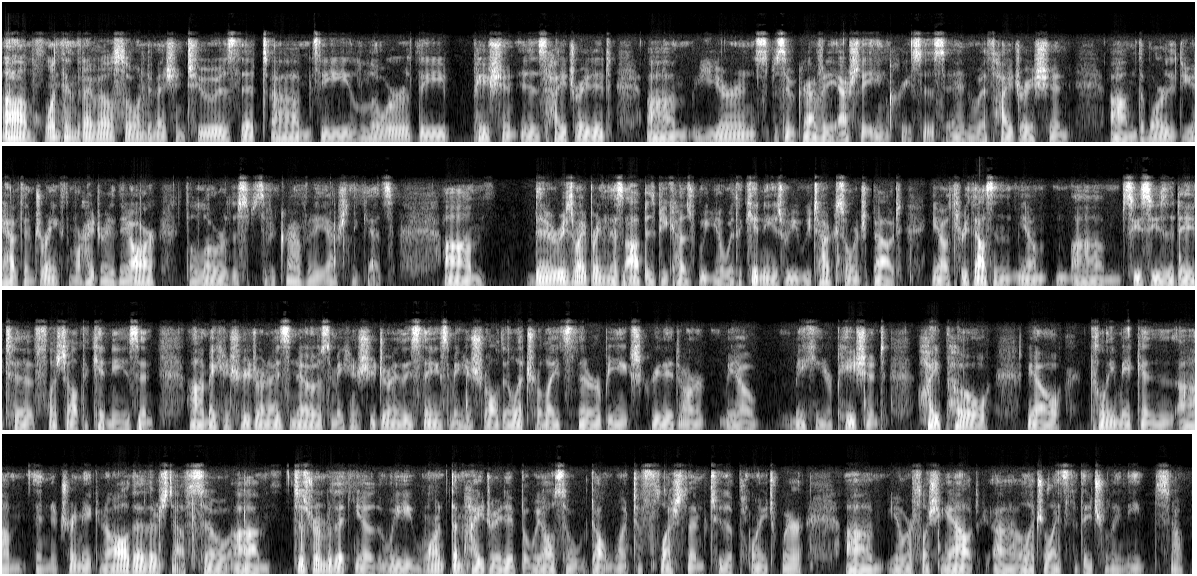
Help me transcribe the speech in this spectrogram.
Um, one thing that I've also wanted to mention too is that um, the lower the patient is hydrated, um, urine specific gravity actually increases. And with hydration, um, the more that you have them drink, the more hydrated they are, the lower the specific gravity actually gets. Um, the reason why I bring this up is because we, you know, with the kidneys, we, we talk so much about, you know, 3,000, you know, um, cc's a day to flush out the kidneys and uh, making sure you're doing nose and making sure you're doing these things and making sure all the electrolytes that are being excreted aren't, you know, making your patient hypo, you know, kalemic and um, and natremic and all the other stuff. So um, just remember that you know we want them hydrated, but we also don't want to flush them to the point where um, you know we're flushing out uh, electrolytes that they truly need. So.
